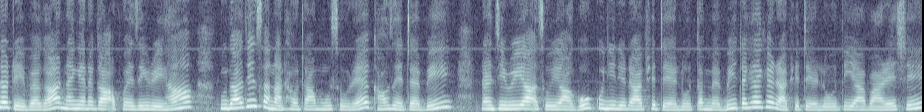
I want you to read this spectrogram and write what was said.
တက်တွေဘက်ကနိုင်ငံတကာအဖွဲ့အစည်းတွေဟာလူသားချင်းစာနာထောက်ထားမှုဆိုတဲ့ခေါင်းစဉ်တက်ပြီးနိုင်ဂျီးရီးယားအစိုးရကိုကူညီနေတာဖြစ်တယ်လို့သတ်မှတ်ပြီးတိုက်ခိုက်ခဲ့တာဖြစ်တယ်လို့သိရပါတယ်ရှင်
